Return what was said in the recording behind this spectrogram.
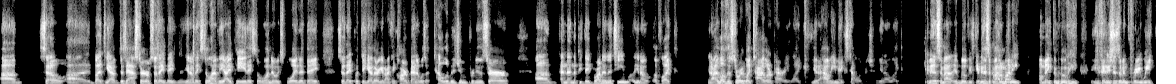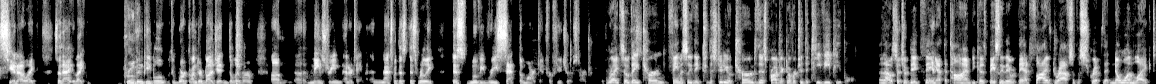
Um, so, uh, but yeah, disaster. So they, they, you know, they still have the IP. They still want to exploit it. They, so they put together, you know, I think Harve Bennett was a television producer. Um, and then the, they brought in a team, you know, of like, you know, I love the story of like Tyler Perry, like, you know, how he makes television, you know, like, give me this amount of movies, give me this amount of money. I'll make the movie. He finishes them in three weeks, you know, like, so that like proven people to work under budget and deliver um, uh, mainstream entertainment, and that's what this this really this movie reset the market for future Star Trek. Right. So they turned famously. They the studio turned this project over to the TV people, and that was such a big thing at the time because basically they were they had five drafts of a script that no one liked,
